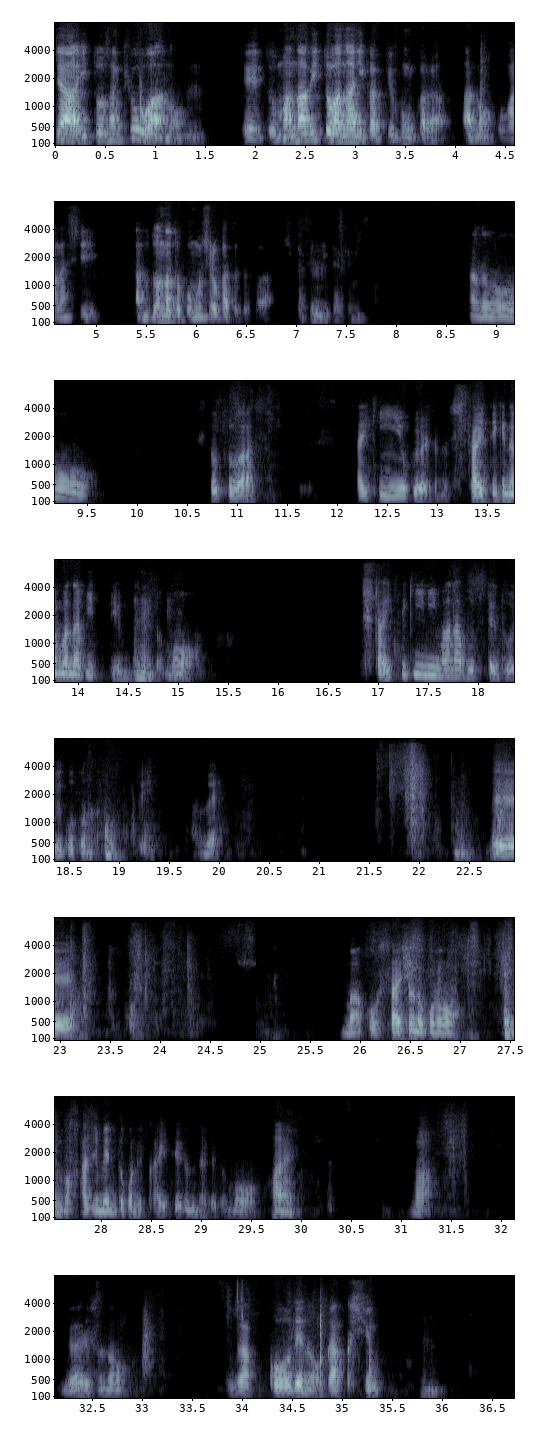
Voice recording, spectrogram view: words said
じゃあ、伊藤さん、今日はあの、うん。えっ、と、学びとは何かっていう本から、あの、お話、あの、どんなとこ面白かったとか聞かせていただけますあの一つは最近よく言われたのは主体的な学びっていうんだけども、主体的に学ぶってどういうことなのっていうね。で、まあ、こう最初のこの本の初めのところに書いてるんだけども、かはい。まあ、いわゆるその学校での学習？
